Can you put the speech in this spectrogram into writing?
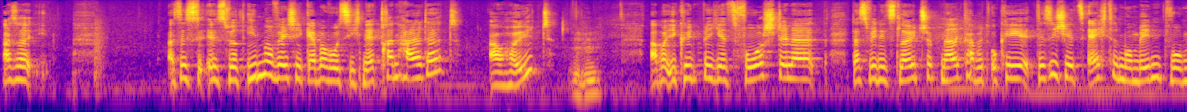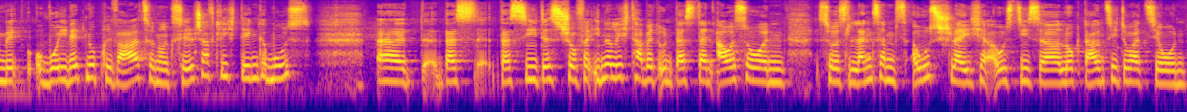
Also, also es, es wird immer welche geben, die sich nicht dran halten, auch heute. Aber ich könnte mir jetzt vorstellen, dass wenn jetzt Leute schon gemerkt haben, okay, das ist jetzt echt ein Moment, wo, wo ich nicht nur privat, sondern gesellschaftlich denken muss, dass, dass sie das schon verinnerlicht haben und dass dann auch so ein, so ein langsames Ausschleichen aus dieser Lockdown-Situation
